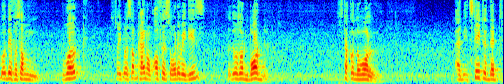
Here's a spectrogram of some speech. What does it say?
go there for some work, so it was some kind of office or whatever it is. So there was one board stuck on the wall. And it stated that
